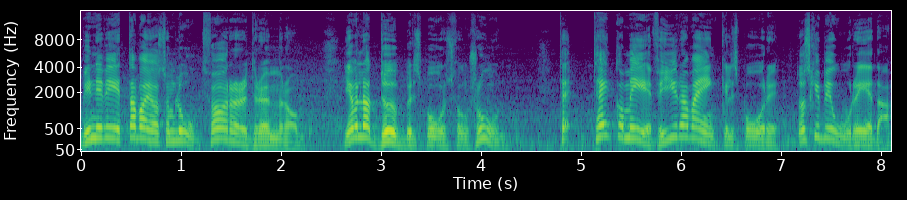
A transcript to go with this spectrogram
Vill ni veta vad jag som lokförare drömmer om? Jag vill ha dubbelspårsfunktion. T tänk om E4 var enkelspårig, då skulle det bli oreda.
